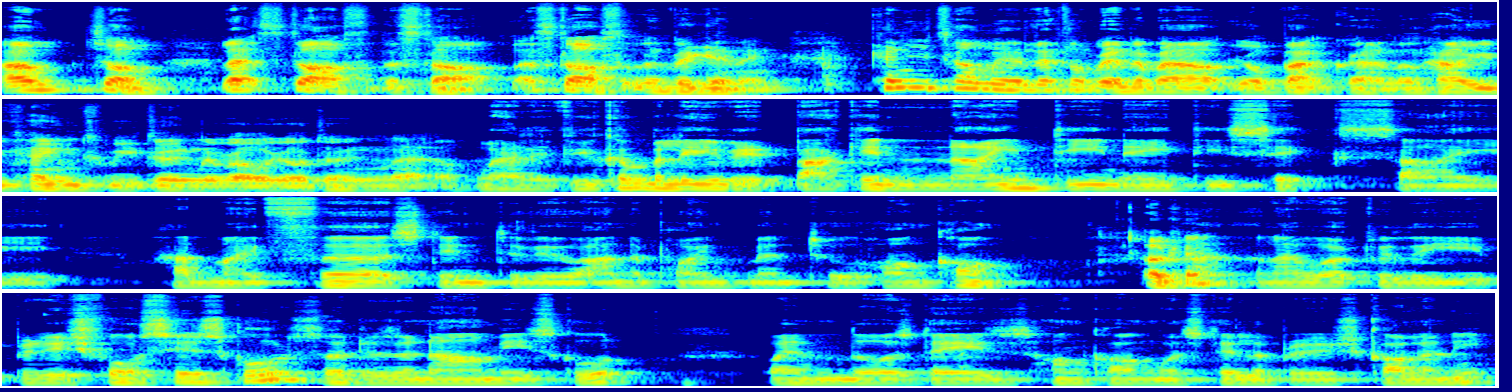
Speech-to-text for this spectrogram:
Um, John, let's start at the start. Let's start at the beginning. Can you tell me a little bit about your background and how you came to be doing the role you're doing now? Well, if you can believe it, back in 1986, I had my first interview and appointment to Hong Kong. Okay. Uh, and I worked with the British Forces School, so it was an army school. When those days Hong Kong was still a British colony.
